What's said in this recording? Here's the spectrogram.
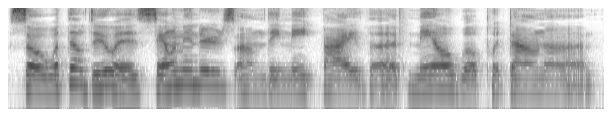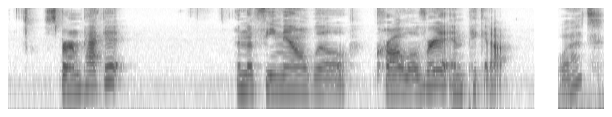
So what they'll do is salamanders, um, they mate by the male will put down a sperm packet, and the female will crawl over it and pick it up What?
